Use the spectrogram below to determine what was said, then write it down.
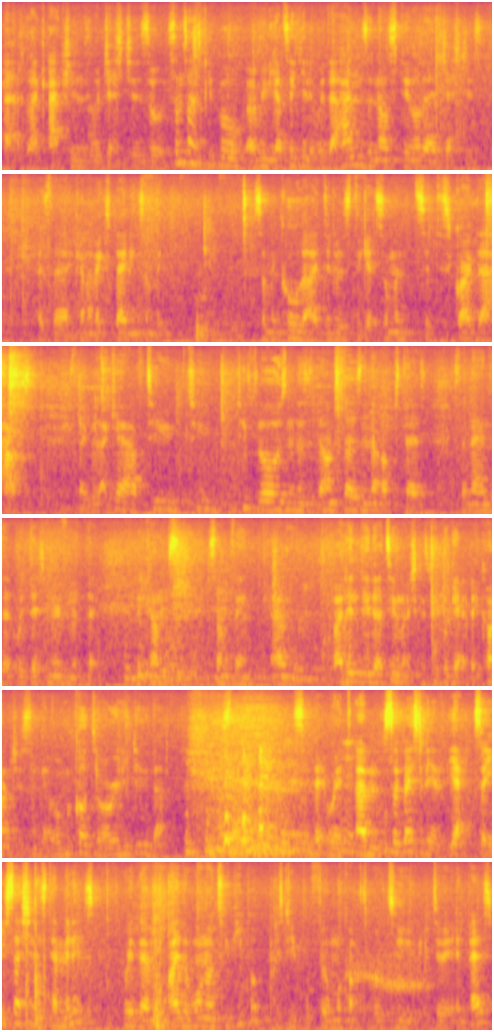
uh, like actions or gestures, or sometimes people are really articulate with their hands and I'll steal their gestures as they're kind of explaining something. Something cool that I did was to get someone to describe their house. I have two, two, two floors and there's a downstairs and an upstairs. So then I end up with this movement that becomes something. Um, but I didn't do that too much because people get a bit conscious and go, oh my god, do I really do that? so it's a bit weird. Um, so basically, yeah, so each session is 10 minutes with um, either one or two people because people feel more comfortable to do it in pairs.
